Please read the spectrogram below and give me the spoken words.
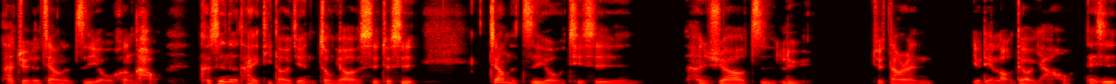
他觉得这样的自由很好。可是呢，他也提到一件很重要的事，就是这样的自由其实很需要自律。就当然有点老掉牙哦，但是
